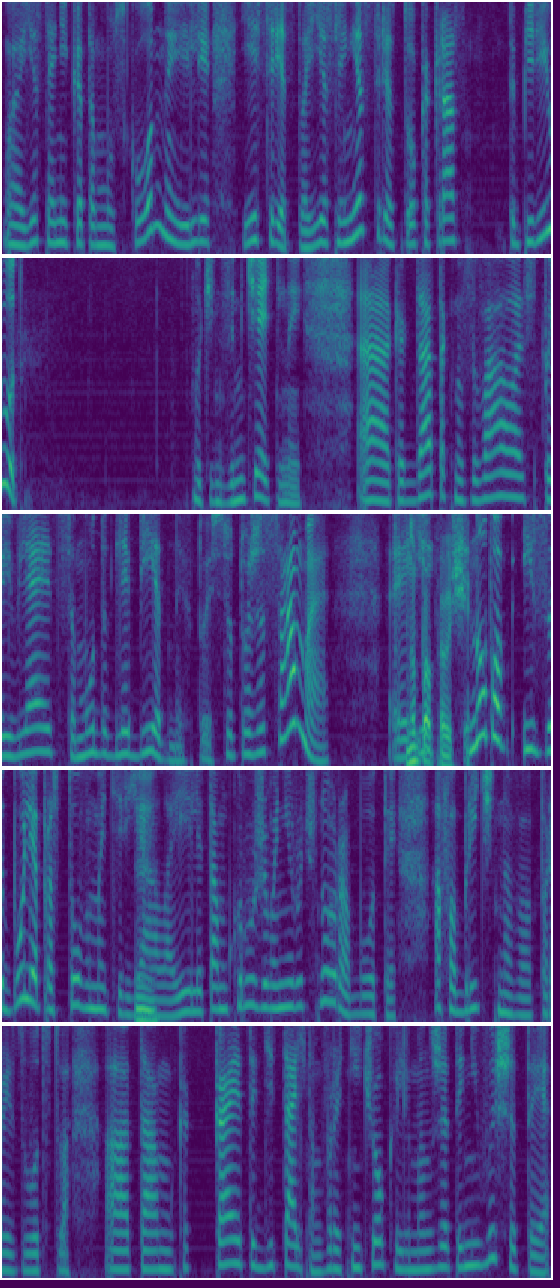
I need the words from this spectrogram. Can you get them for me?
э, если они к этому склонны или есть средства. Если нет средств, то как раз это период, очень замечательный, а, когда так называлась, появляется мода для бедных. То есть все то же самое. э, Ну, и- попроще. Но из более простого материала. Или там кружево не ручной работы, а фабричного производства. А там какая-то деталь, там воротничок или манжеты не вышитые,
